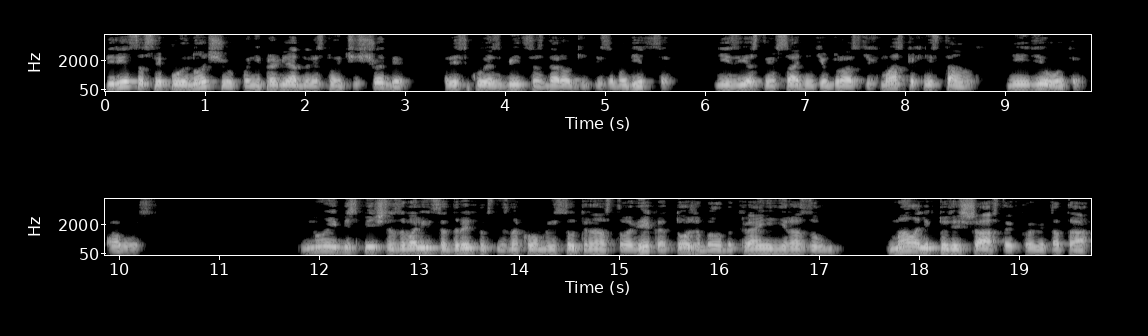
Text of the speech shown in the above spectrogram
Переться вслепую ночью по непроглядной лесной чащобе рискуя сбиться с дороги и заблудиться, неизвестные всадники в дурацких масках не станут, не идиоты, а авось. Но и беспечно завалиться дрыхнуть в незнакомом лесу XIII века тоже было бы крайне неразумно. Мало ли кто здесь шастает, кроме татар.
